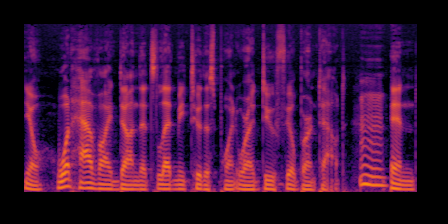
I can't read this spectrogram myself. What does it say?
you know, what have I done that's led me to this point where I do feel burnt out, Mm. and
